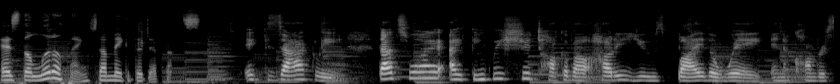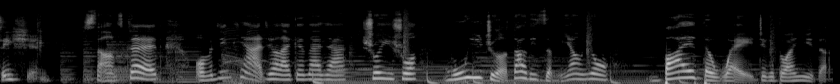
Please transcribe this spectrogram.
it's the little things that make the difference. Exactly. That's why I think we should talk about how to use by the way in a conversation. Sounds good. 我们今天啊，就来跟大家说一说母语者到底怎么样用 by the way 这个短语的。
